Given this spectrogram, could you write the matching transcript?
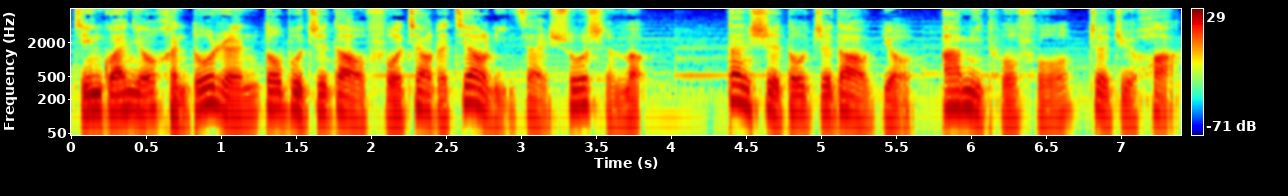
尽管有很多人都不知道佛教的教理在说什么，但是都知道有阿弥陀佛这句话。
